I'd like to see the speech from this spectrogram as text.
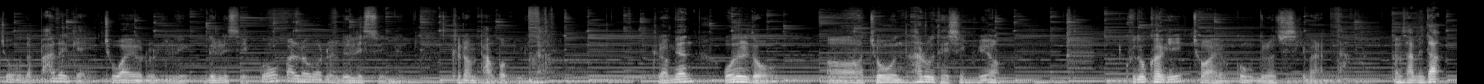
조금 더 빠르게 좋아요를 늘릴 수 있고 팔로워를 늘릴 수 있는 그런 방법입니다. 그러면 오늘도 어, 좋은 하루 되시고요. 구독하기, 좋아요 꼭 눌러주시기 바랍니다. 감사합니다.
